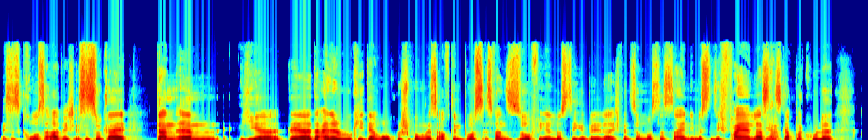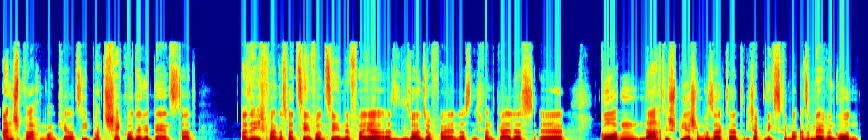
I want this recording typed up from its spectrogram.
Es ist großartig. Es ist so geil. Dann ähm, hier der, der eine Rookie, der hochgesprungen ist auf dem Bus. Es waren so viele lustige Bilder. Ich finde, so muss das sein. Die müssen sich feiern lassen. Ja. Es gab ein paar coole Ansprachen von Kelsey. Pacheco, der gedanced hat. Also ich fand, das war 10 von 10 eine Feier. Also die sollen sich auch feiern lassen. Ich fand geil, dass äh, Gordon nach dem Spiel schon gesagt hat, ich habe nichts gemacht, also Melvin Gordon,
